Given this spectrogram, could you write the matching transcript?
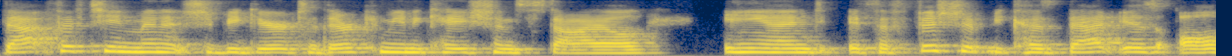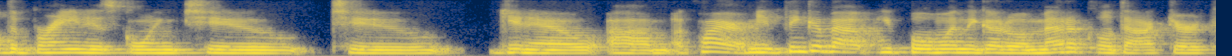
that 15 minutes should be geared to their communication style and it's efficient because that is all the brain is going to to you know um, acquire. I mean think about people when they go to a medical doctor.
